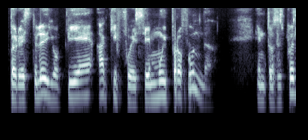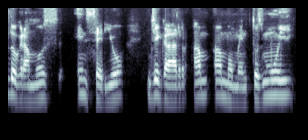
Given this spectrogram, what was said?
pero esto le dio pie a que fuese muy profunda. Entonces, pues logramos en serio llegar a, a momentos muy,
